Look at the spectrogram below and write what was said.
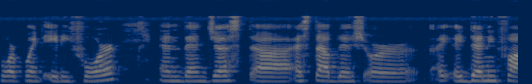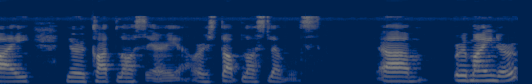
4.84, and then just uh, establish or identify your cut loss area or stop loss levels. Um, reminder,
